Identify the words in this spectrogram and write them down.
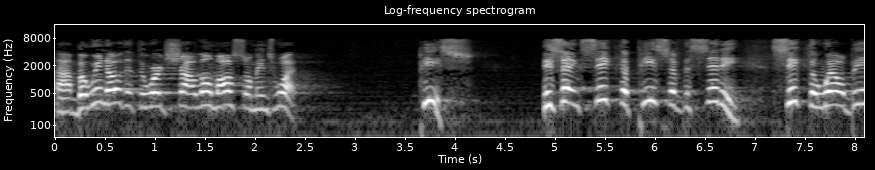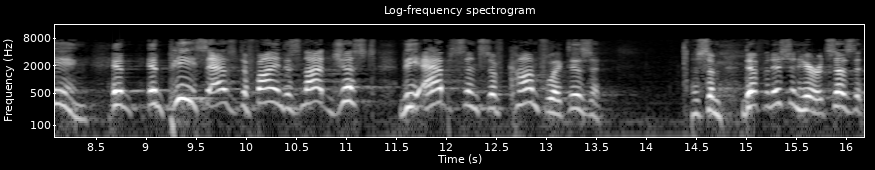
Um, but we know that the word shalom also means what? Peace. He's saying, seek the peace of the city, seek the well being. And, and peace, as defined, is not just the absence of conflict, is it? There's some definition here. It says it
